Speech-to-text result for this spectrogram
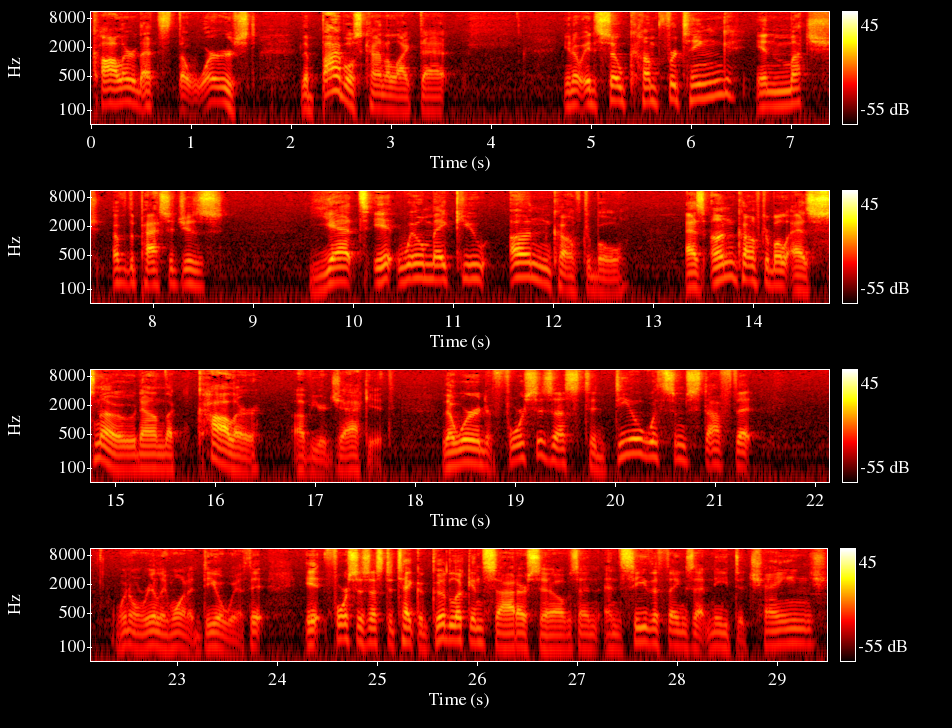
collar. That's the worst. The Bible's kind of like that. You know, it's so comforting in much of the passages, yet it will make you uncomfortable, as uncomfortable as snow down the collar of your jacket. The word forces us to deal with some stuff that we don't really want to deal with. It it forces us to take a good look inside ourselves and, and see the things that need to change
